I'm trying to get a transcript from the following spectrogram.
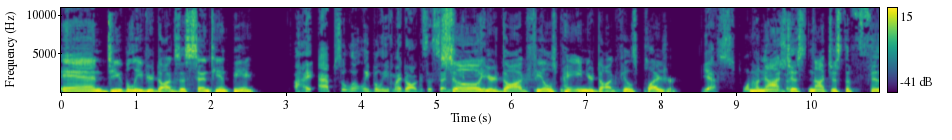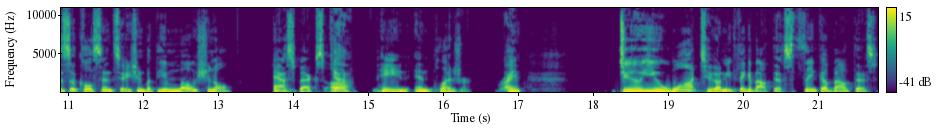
And do you believe your dog's a sentient being? I absolutely believe my dog is a sentient being. so being. your dog feels pain, your dog feels pleasure. yes, one hundred Not just not just the physical sensation, but the emotional aspects Yeah. of pain and pleasure. right. Okay? Do you want to? I mean, think about this. Think about this.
